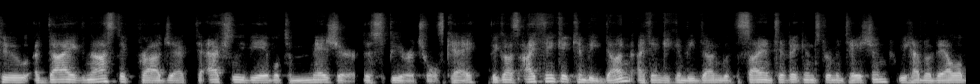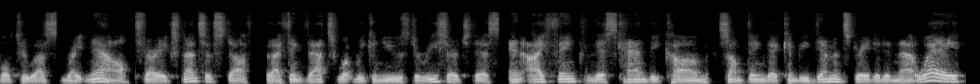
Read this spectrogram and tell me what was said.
to a diagnostic project to actually be able to measure the spirituals, okay? Because I think it can be done. I think it can be done with the scientific instrumentation we have available to us right now. It's very expensive stuff, but I think that's what we can use to research this. And I think this can become something that can be demonstrated in that way.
